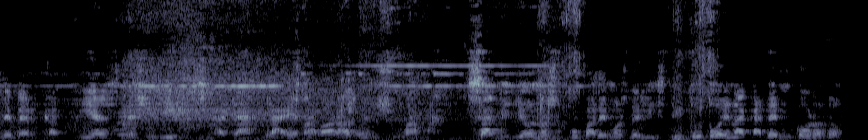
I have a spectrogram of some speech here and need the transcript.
de mercancías de Sidirskaya. La he marcado en su mapa. Sam y yo nos ocuparemos del instituto en Akadem Gorodok.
